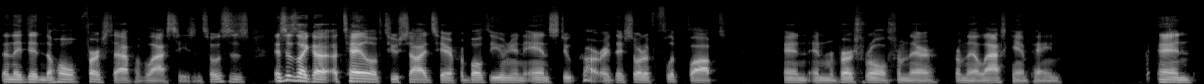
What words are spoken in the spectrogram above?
than they did in the whole first half of last season. So this is this is like a, a tale of two sides here for both Union and Stuttgart, right? They sort of flip flopped and and reverse roles from their from their last campaign. And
